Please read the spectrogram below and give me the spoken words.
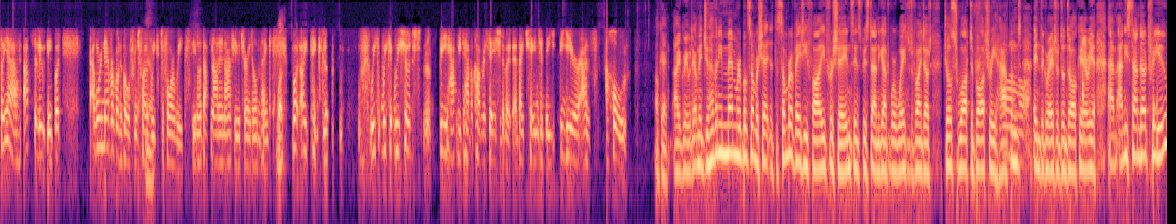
so yeah, absolutely. But and we're never going to go from twelve yeah. weeks to four weeks. You know, that's not in our future. I don't think. What? But I think look. We, we we should be happy to have a conversation about about changing the, the year as a whole. Okay, I agree with you. I mean, do you have any memorable summer? The summer of 85 for Shane seems to be standing out. We're waiting to find out just what debauchery happened oh. in the greater Dundalk area. Um, any standout for you?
